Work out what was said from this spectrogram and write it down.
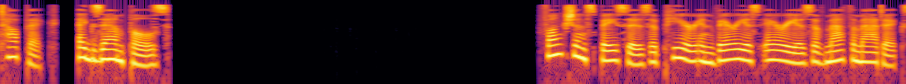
Topic: Examples. Function spaces appear in various areas of mathematics.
